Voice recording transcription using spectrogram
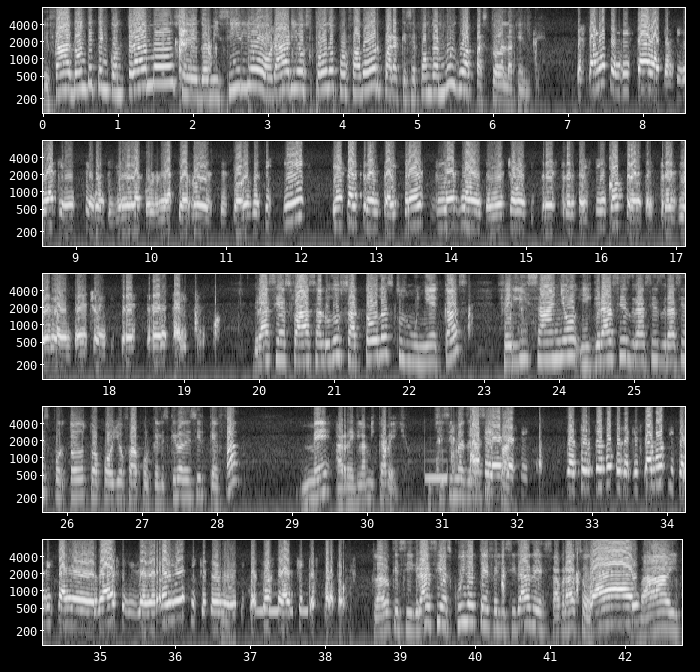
Fa, ¿dónde te encontramos? Eh, domicilio, horarios, todo, por favor, para que se pongan muy guapas toda la gente. Estamos en vista de la cantina 551 en la colonia Cerro de Tesoros de sí, y es al 33 10 98 23 35, 33 10 98 23 35. Gracias, Fa. Saludos a todas tus muñecas. Feliz año y gracias, gracias, gracias por todo tu apoyo, Fa, porque les quiero decir que Fa me arregla mi cabello. Muchísimas gracias, es, Fa. Cualquier cosa, pues aquí estamos y feliz año de verdad, feliz día de Reyes y que este 2024 sean chicos para todos. Claro que sí, gracias. Cuídate, felicidades, abrazo. Bye. Bye.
